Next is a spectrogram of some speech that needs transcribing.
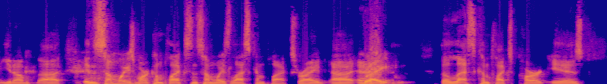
you know, uh, in some ways more complex, in some ways less complex, right? Uh, right. The less complex part is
